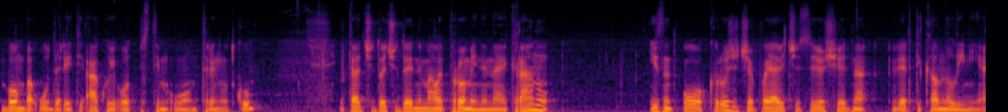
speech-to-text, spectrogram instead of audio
bomba udariti ako ju otpustimo u ovom trenutku i tada će doći do jedne male promjene na ekranu iznad ovog kružića pojavit će se još jedna vertikalna linija.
